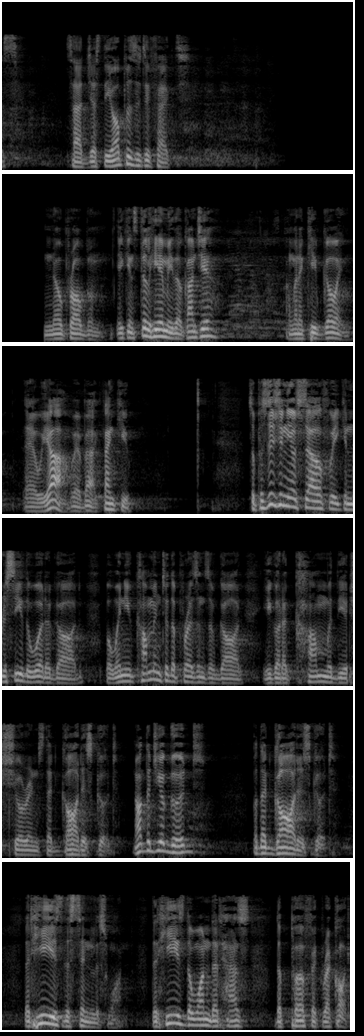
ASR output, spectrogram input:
It's had just the opposite effect. No problem. You can still hear me though, can't you? I'm going to keep going. There we are. We're back. Thank you. So position yourself where you can receive the word of God. But when you come into the presence of God, you got to come with the assurance that God is good. Not that you're good, but that God is good. That He is the sinless one. That He is the one that has the perfect record.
